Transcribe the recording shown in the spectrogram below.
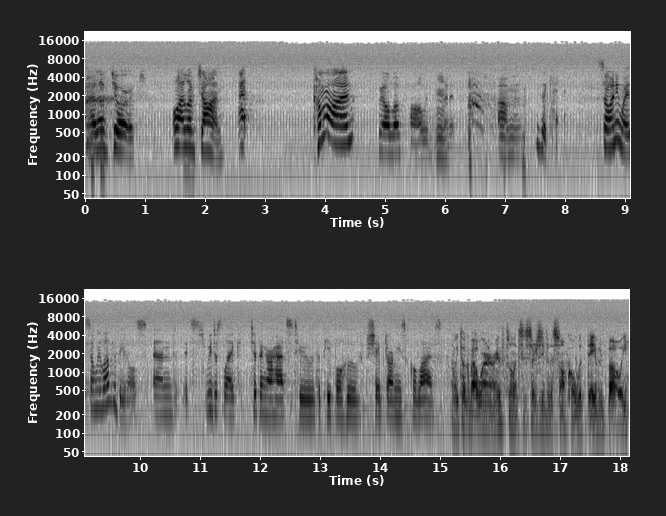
I love George. Oh, I love John. I- Come on. We all love Paul. We admit it. Um, He's a cat. so anyway, so we love the Beatles, and it's we just like tipping our hats to the people who've shaped our musical lives. And we talk about wearing our influences. There's even a song called With David Bowie.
